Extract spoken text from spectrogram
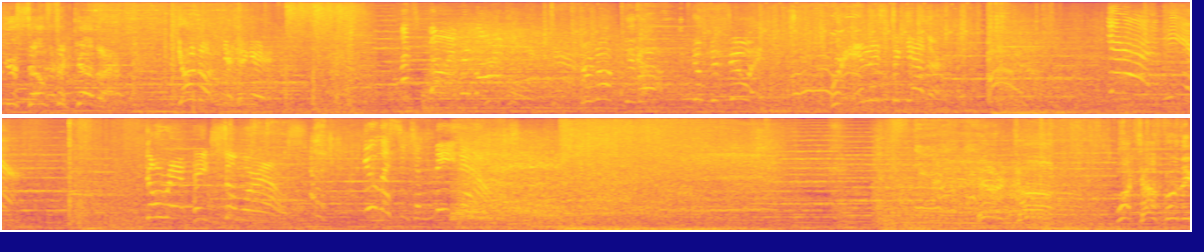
Pull yourselves together! You're not getting in! Let's go, everyone! Do not give up! You can do it! We're in this together! Get out of here! Go rampage somewhere else! You listen to me now! Here it comes! Watch out for the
